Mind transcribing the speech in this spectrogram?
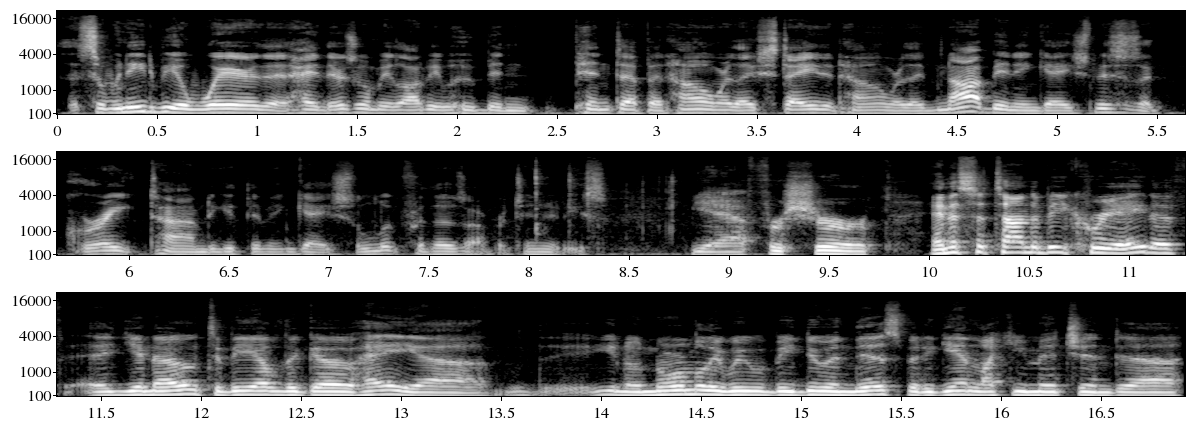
So we need to be aware that hey there's going to be a lot of people who've been pent up at home or they've stayed at home or they've not been engaged. This is a great time to get them engaged. So look for those opportunities yeah for sure and it's a time to be creative uh, you know to be able to go hey uh, you know normally we would be doing this but again like you mentioned uh,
